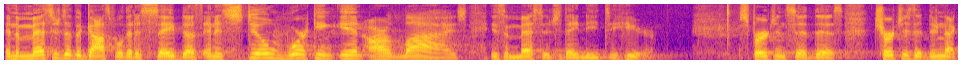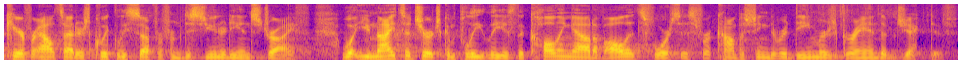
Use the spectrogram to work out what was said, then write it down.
and the message of the gospel that has saved us and is still working in our lives is a message they need to hear. Spurgeon said this Churches that do not care for outsiders quickly suffer from disunity and strife. What unites a church completely is the calling out of all its forces for accomplishing the Redeemer's grand objective.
